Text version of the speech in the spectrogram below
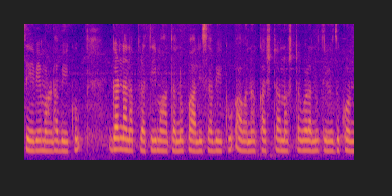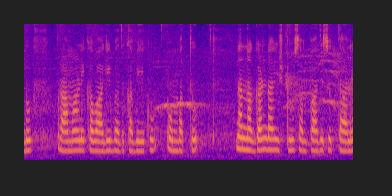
ಸೇವೆ ಮಾಡಬೇಕು. ಗಂಡನ ಪ್ರತಿ ಮಾತನ್ನು ಪಾಲಿಸಬೇಕು. ಅವನ ಕಷ್ಟ ನಷ್ಟಗಳನ್ನು ತಿಳಿದುಕೊಂಡು ಪ್ರಾಮಾಣಿಕವಾಗಿ ಬದುಕಬೇಕು. ಒಂಬತ್ತು, ನನ್ನ ಗಂಡ ಇಷ್ಟು ಸಂಪಾದಿಸುತ್ತಾನೆ,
